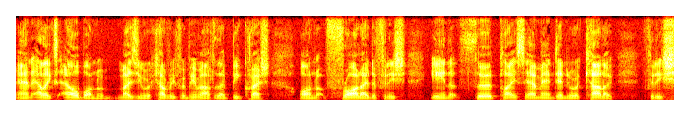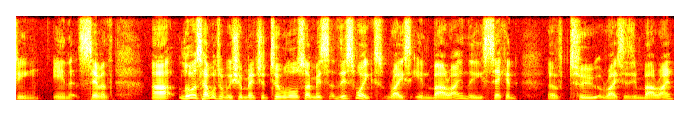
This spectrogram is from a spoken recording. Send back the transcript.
and Alex Albon. Amazing recovery from him after that big crash on Friday to finish in third place. Our man Daniel Ricciardo finishing in seventh. Uh, Lewis Hamilton, we should mention too, will also miss this week's race in Bahrain, the second of two races in Bahrain,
